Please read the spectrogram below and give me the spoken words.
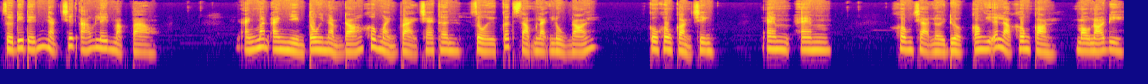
rồi đi đến nhặt chiếc áo lên mặc vào. Ánh mắt anh nhìn tôi nằm đó không mảnh vải che thân rồi cất giọng lạnh lùng nói. Cô không còn Trinh. Em, em... Không trả lời được có nghĩa là không còn. Mau nói đi,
